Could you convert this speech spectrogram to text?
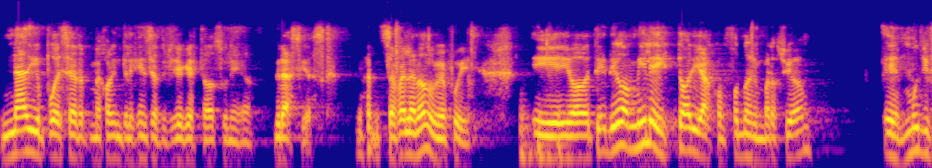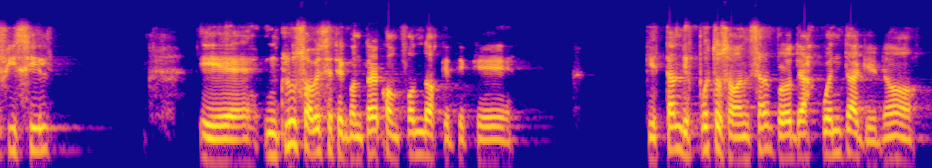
nadie puede ser mejor inteligencia artificial que Estados Unidos. Gracias. Cerré la nota y me fui. Y digo, digo miles de historias con fondos de inversión. Es muy difícil. Eh, incluso a veces te encontrás con fondos que te, que, que están dispuestos a avanzar, pero te das cuenta que no.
